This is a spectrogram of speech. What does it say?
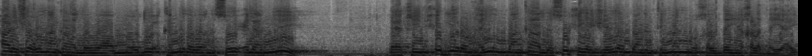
waxaa ihi sheekhu inaan ka hadlo waa mowduuc ka waana soo cilaamiyey. Laakiin xog yaroon hayo un ka hadlay sulxigay sheegeen baanan tilmaam inuu khaldan yahay khaladna yahay.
